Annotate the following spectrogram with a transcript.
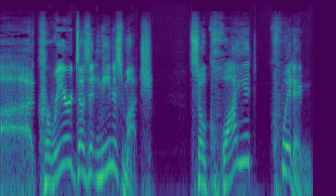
uh, career doesn't mean as much. So quiet quitting.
